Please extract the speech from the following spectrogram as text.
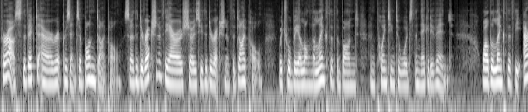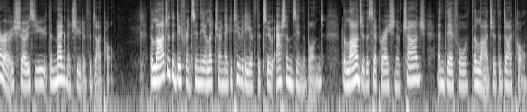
For us, the vector arrow represents a bond dipole, so the direction of the arrow shows you the direction of the dipole, which will be along the length of the bond and pointing towards the negative end, while the length of the arrow shows you the magnitude of the dipole. The larger the difference in the electronegativity of the two atoms in the bond, the larger the separation of charge, and therefore the larger the dipole.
